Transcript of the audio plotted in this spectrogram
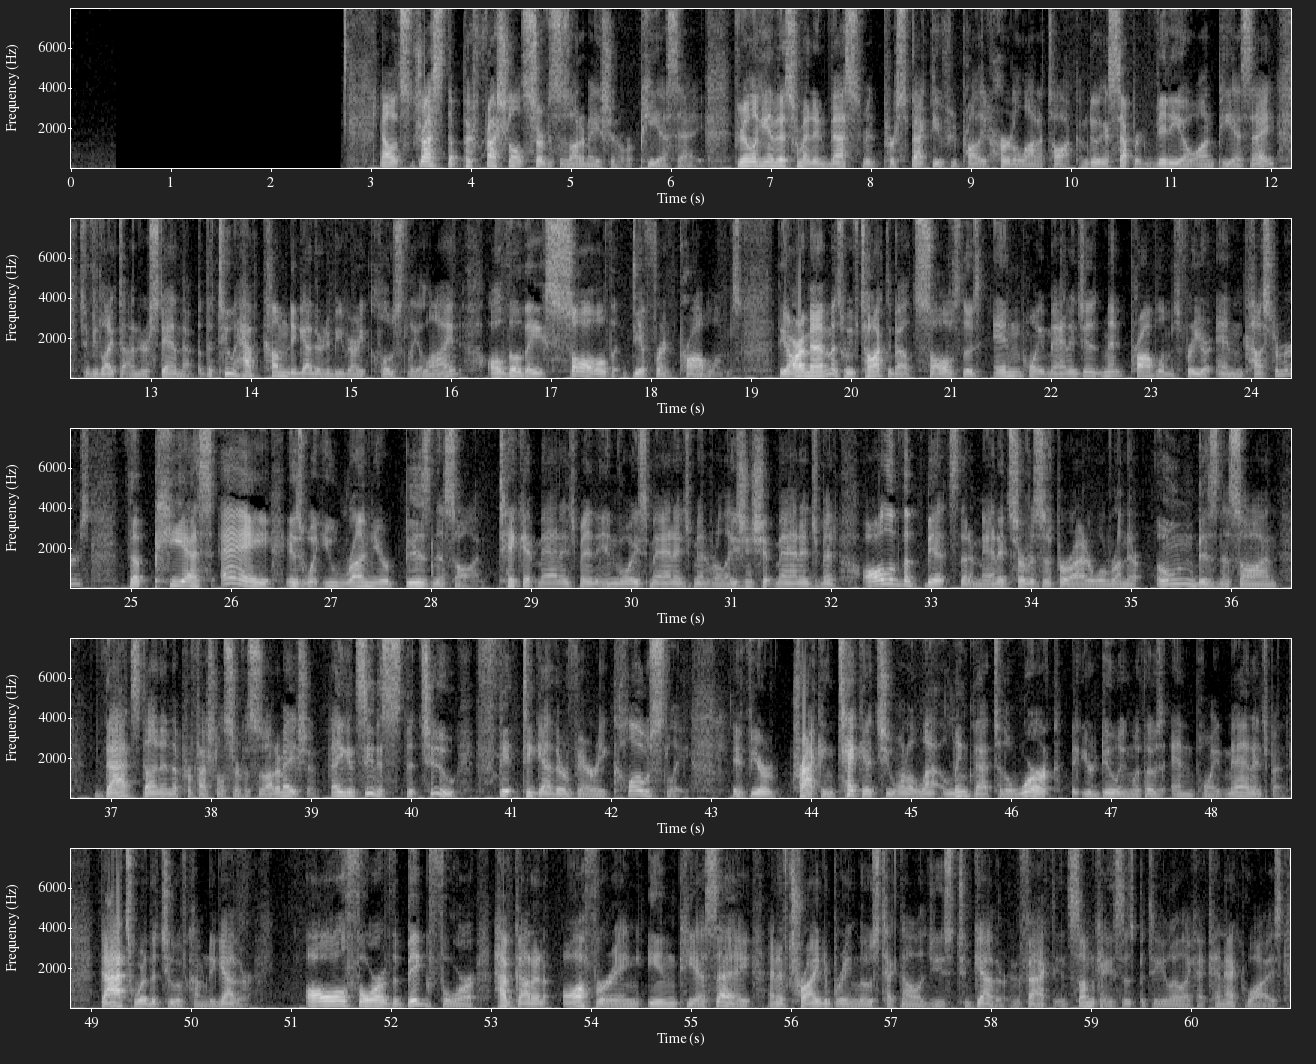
Now let's address the professional services automation or PSA. If you're looking at this from an investment perspective, you've probably heard a lot of talk. I'm doing a separate video on PSA, so if you'd like to understand that. But the two have come together to be very closely aligned, although they solve different problems. The RMM, as we've talked about, solves those endpoint management problems for your end customers. The PSA is what you run your business on ticket management, invoice management, relationship management, all of the bits that a managed services provider will run their own business on. That's done in the professional services automation. Now you can see this, the two fit together very closely. If you're tracking tickets, you want to link that to the work that you're doing with those endpoint management. That's where the two have come together. all four of the big four have got an offering in PSA and have tried to bring those technologies together. In fact, in some cases, particularly like a ConnectWise,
